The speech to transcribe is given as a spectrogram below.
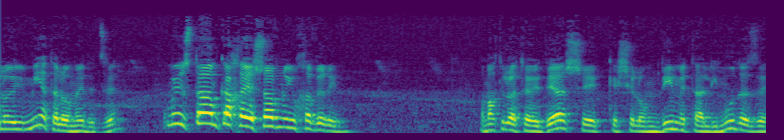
לו, עם מי אתה לומד את זה? הוא אומר, סתם ככה ישבנו עם חברים. אמרתי לו, אתה יודע שכשלומדים את הלימוד הזה,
